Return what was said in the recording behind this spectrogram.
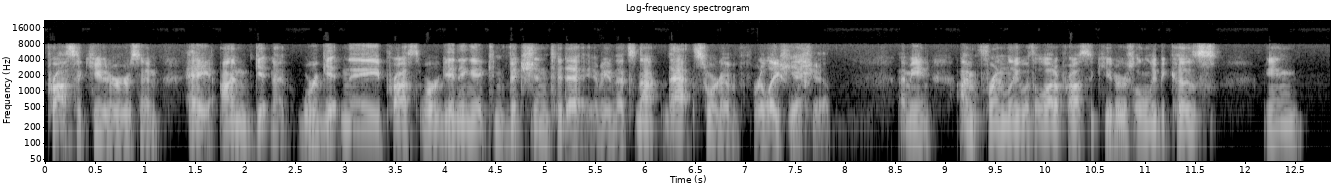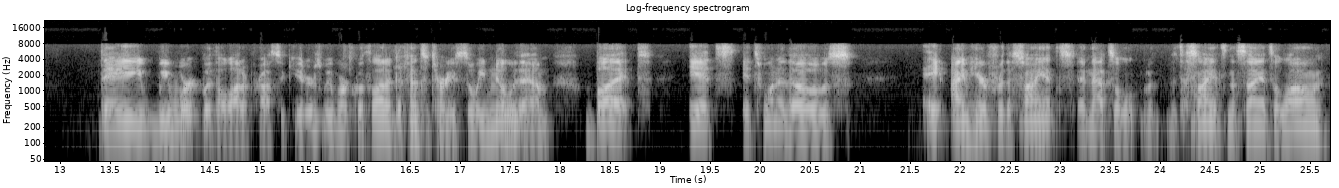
prosecutors. And hey, I'm getting a. We're getting a pros. We're getting a conviction today. I mean, that's not that sort of relationship. Yeah. I mean, I'm friendly with a lot of prosecutors only because, I mean, they we work with a lot of prosecutors. We work with a lot of defense attorneys, so we know them. But it's it's one of those hey, I'm here for the science, and that's a, the science and the science alone.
